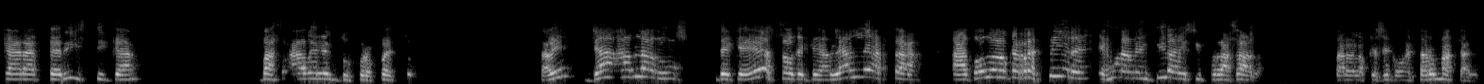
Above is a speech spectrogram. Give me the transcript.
característica vas a ver en tus prospectos. ¿Está bien? Ya hablamos de que eso, de que hablarle hasta a todo lo que respire, es una mentira disfrazada para los que se conectaron más tarde.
